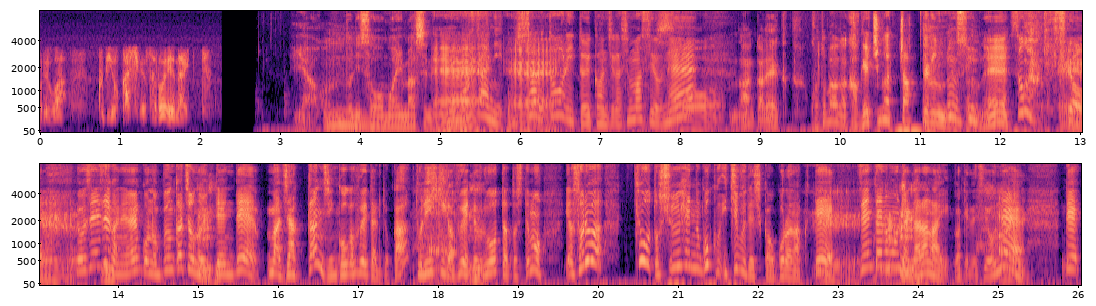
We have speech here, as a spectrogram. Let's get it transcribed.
これは首をかしげざるを得ないっていういや、本当にそう思いますね。まさにおっしゃる通りという感じがしますよね。そうなんかね、言葉がかけ違っちゃってるんですよね。そうなんですよ。えでも先生がね、この文化庁の移転で、まあ若干人口が増えたりとか、取引が増えて潤ったとしても、いや、それは京都周辺のごく一部でしか起こらなくて、全体のものにはならないわけですよね。で、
